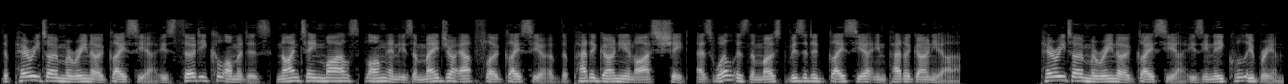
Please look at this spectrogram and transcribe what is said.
The Perito Moreno Glacier is 30 kilometers 19 miles long and is a major outflow glacier of the Patagonian ice sheet, as well as the most visited glacier in Patagonia. Perito Moreno Glacier is in equilibrium,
